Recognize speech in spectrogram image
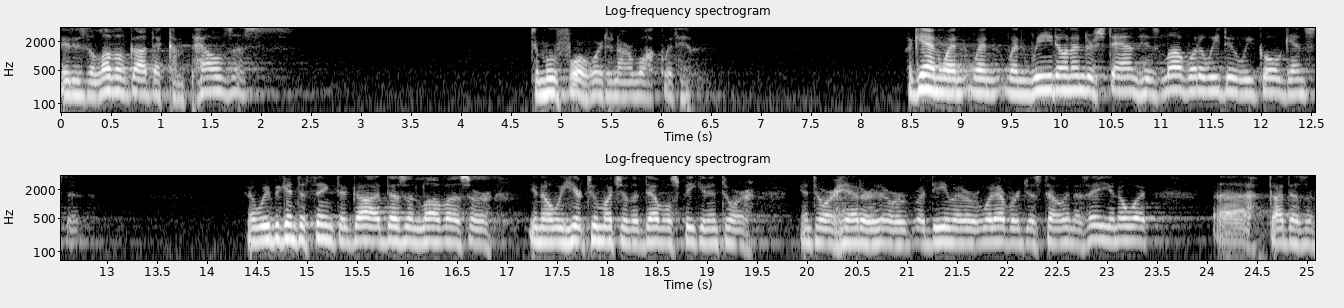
it is the love of God that compels us to move forward in our walk with Him. Again, when, when, when we don't understand His love, what do we do? We go against it. And we begin to think that God doesn't love us, or, you know, we hear too much of the devil speaking into our, into our head, or, or a demon, or whatever, just telling us, hey, you know what? Uh, God doesn't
